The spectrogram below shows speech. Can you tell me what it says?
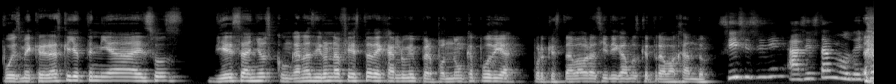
Pues me creerás que yo tenía esos 10 años con ganas de ir a una fiesta de Halloween, pero pues nunca podía, porque estaba ahora sí, digamos que trabajando. Sí, sí, sí, sí, así estamos. De hecho,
